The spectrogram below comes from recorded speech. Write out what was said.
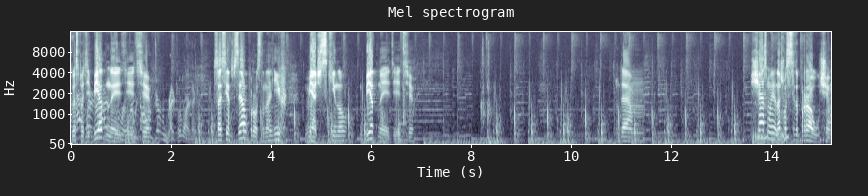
Господи, бедные дети. Сосед взял просто на них мяч скинул. Бедные дети. Да. Сейчас мы нашего соседа проучим.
